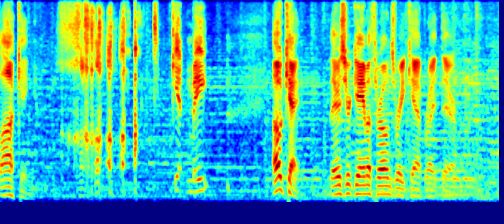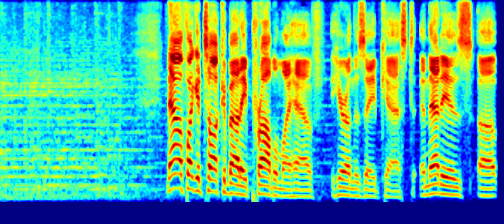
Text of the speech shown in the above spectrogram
fucking Getting me? Okay, there's your Game of Thrones recap right there. Now, if I could talk about a problem I have here on the Czabecast, and that is uh,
